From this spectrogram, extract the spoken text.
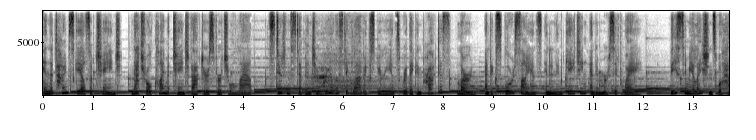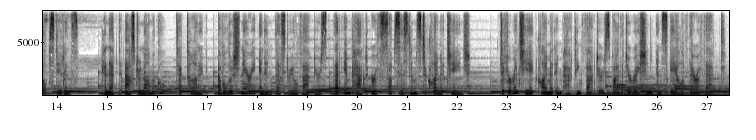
In the timescales of change, Natural Climate Change Factors Virtual Lab, students step into realistic lab experience where they can practice, learn, and explore science in an engaging and immersive way. These simulations will help students connect astronomical, tectonic, evolutionary, and industrial factors that impact Earth's subsystems to climate change. Differentiate climate impacting factors by the duration and scale of their effect.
